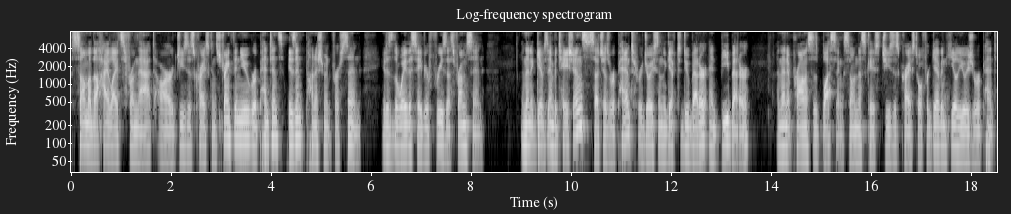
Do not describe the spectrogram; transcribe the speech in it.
some of the highlights from that are Jesus Christ can strengthen you. Repentance isn't punishment for sin, it is the way the Savior frees us from sin. And then it gives invitations such as repent, rejoice in the gift to do better, and be better. And then it promises blessings. So in this case, Jesus Christ will forgive and heal you as you repent.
